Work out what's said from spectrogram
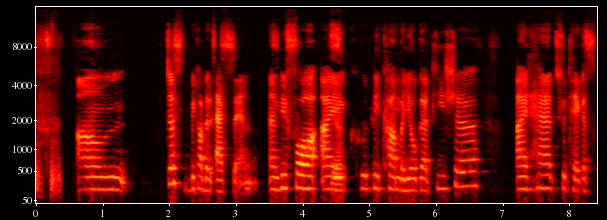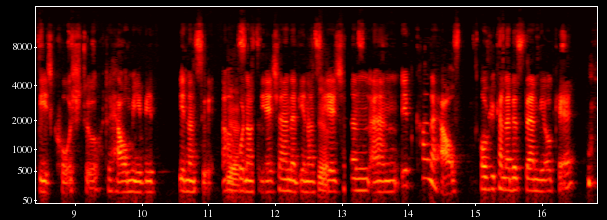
Um, just because of the accent. And before I Yeah. could become a yoga teacher, I had to take a speech coach too to help me with enunci- uh, Yeah. pronunciation and enunciation, and it kind of helped. Hope you can understand me, okay?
